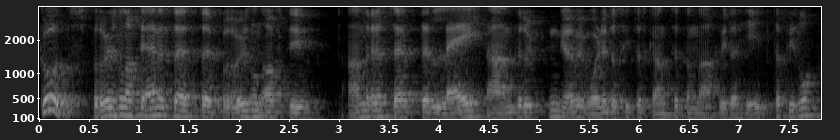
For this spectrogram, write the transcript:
Gut, Bröseln auf die eine Seite, Bröseln auf die andere Seite, leicht andrücken. Gell? Wir wollen ja, dass sich das Ganze danach wieder hebt ein bisschen.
